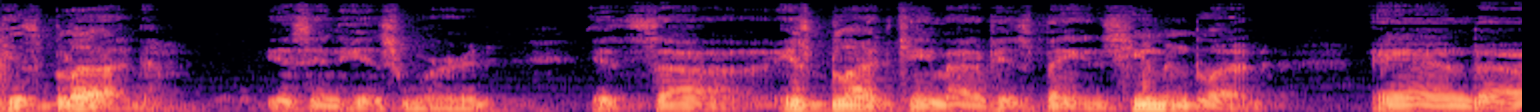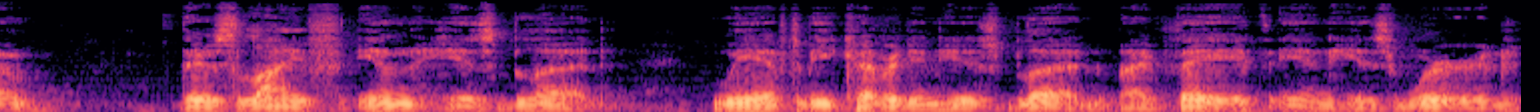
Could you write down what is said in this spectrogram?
his blood is in his word it's uh, his blood came out of his veins human blood and uh, there's life in his blood we have to be covered in his blood by faith in his word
